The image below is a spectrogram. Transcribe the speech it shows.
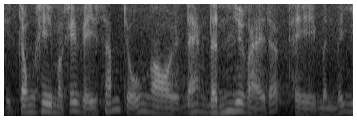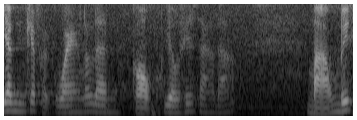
thì trong khi mà cái vị sám chủ ngồi đang định như vậy đó thì mình mới dâng cái phật quan đó lên, cột vô phía sau đó mà không biết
